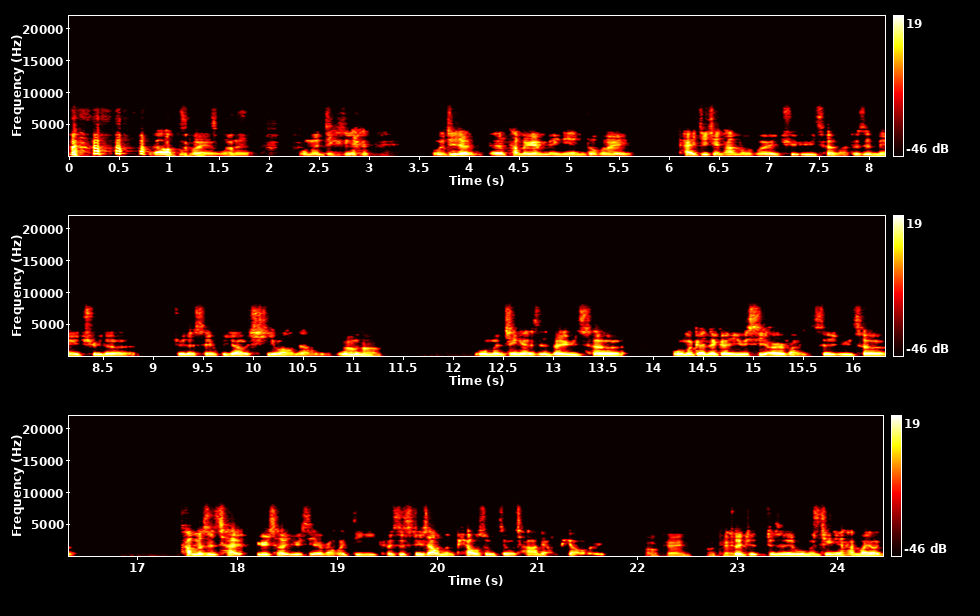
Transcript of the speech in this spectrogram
啊，不会，我们我们今年我记得呃，他们因为每年都会。开机前他们会去预测嘛，就是每一区的觉得谁比较有希望这样子。我们、uh huh. 我们今年是被预测，我们跟那个 UC Irvine 是预测，他们是猜预测 UC Irvine 会第一，可是实际上我们票数只有差两票而已。OK OK，所以就就是我们今年还蛮有，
